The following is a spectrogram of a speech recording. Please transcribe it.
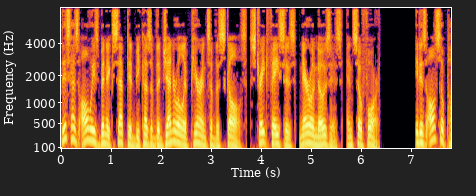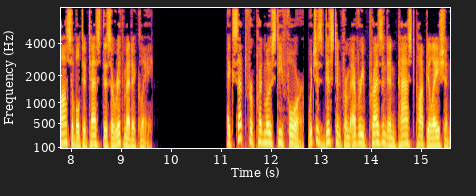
This has always been accepted because of the general appearance of the skulls, straight faces, narrow noses, and so forth. It is also possible to test this arithmetically. Except for Predmosty 4, which is distant from every present and past population,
